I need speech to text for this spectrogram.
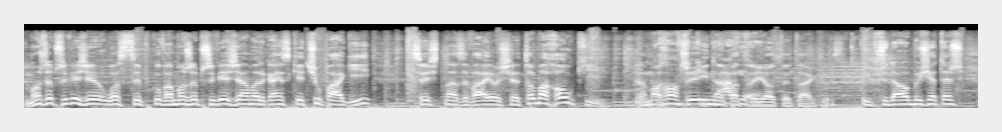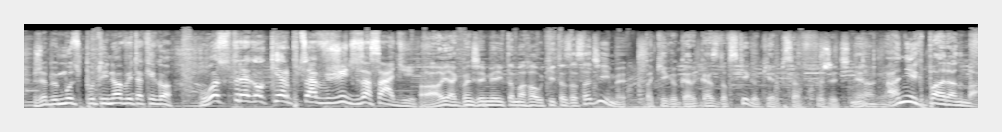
Może przywiezie łoscypków, a może przywiezie amerykańskie ciupagi. Coś nazywają się tomahawki. Czy inne tak jest. patrioty, tak. I przydałoby się też, żeby móc Putinowi takiego ostrego kierpca w żyć zasadzić. O, jak będziemy mieli tomahawki, to zasadzimy. Takiego gazdowskiego kierpsa w żyć, nie? A niech baran ma.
